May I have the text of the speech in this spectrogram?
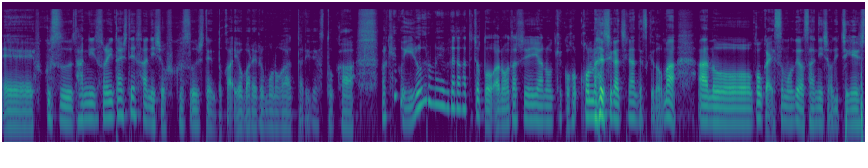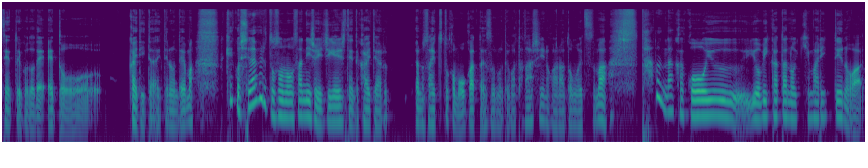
えー複数、単人、それに対して三人称複数視点とか呼ばれるものがあったりですとか、まあ、結構いろいろな呼び方があって、ちょっとあの私、あの結構 混乱しがちなんですけど、まあ、あの今回質問では三人称一元視点ということで、えっ、と、書いていただいてるので、まあ、結構調べるとその三人称一元視点って書いてあるあのサイトとかも多かったりするので、まあ、正しいのかなと思いつつ、まあ、多分なんかこういう呼び方の決まりっていうのは、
